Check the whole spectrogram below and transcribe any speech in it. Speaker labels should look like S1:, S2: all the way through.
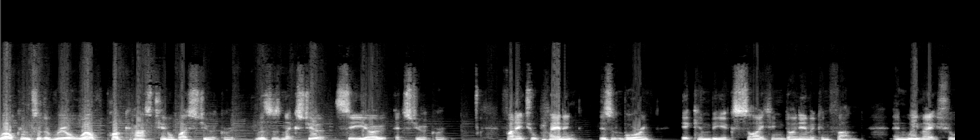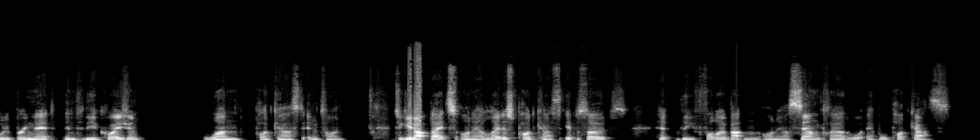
S1: Welcome to the Real Wealth Podcast channel by Stewart Group. This is Nick Stewart, CEO at Stewart Group. Financial planning isn't boring, it can be exciting, dynamic, and fun. And we make sure to bring that into the equation one podcast at a time. To get updates on our latest podcast episodes, hit the follow button on our SoundCloud or Apple Podcasts.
